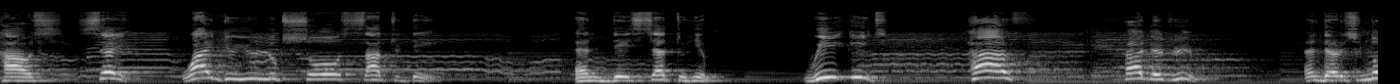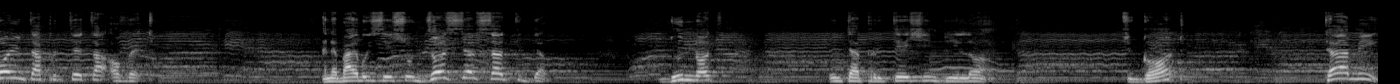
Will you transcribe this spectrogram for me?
house, saying, Why do you look so sad today? And they said to him, We each have had a dream, and there is no interpreter of it. And the Bible says, So Joseph said to them, Do not interpretation belong to God? Tell me.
